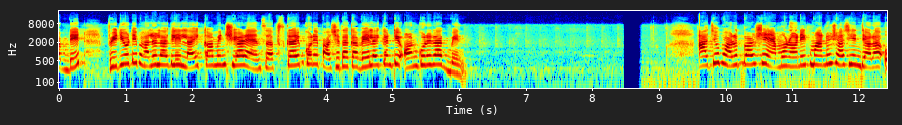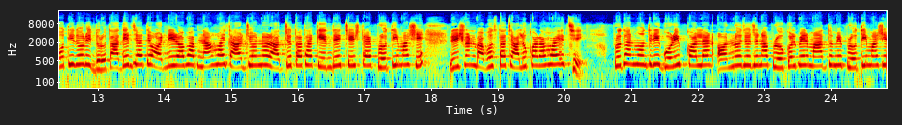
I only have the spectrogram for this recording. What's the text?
আপডেট। ভিডিওটি ভালো লাগলে like, comment, share, and subscribe করে পাশে থাকা বেল আইকনটি অন করে রাখবেন। আজও ভারতবর্ষে এমন অনেক মানুষ আছেন যারা অতি দরিদ্র। তাদের যাতে অন্যের অভাব না হয়, তার জন্য রাজ্য তথা কেন্দ্রের চেষ্টায় প্রতি মাসে রেশন ব্যবস্থা চালু করা হয়েছে। প্রধানমন্ত্রী গরিব কল্যাণ অন্ন যোজনা প্রকল্পের মাধ্যমে প্রতি মাসে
